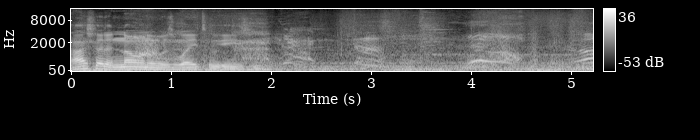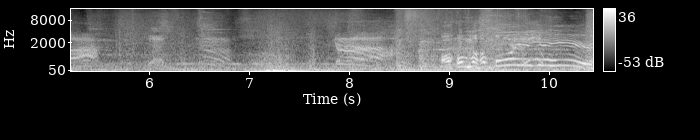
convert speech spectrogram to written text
I should have known it was way too easy. Oh, my boy is in here.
